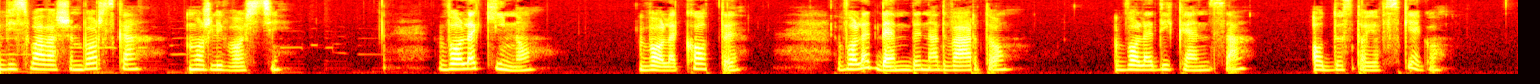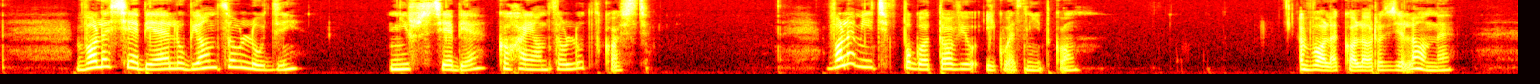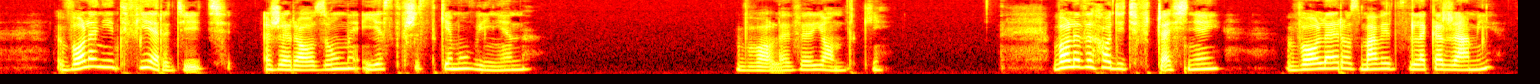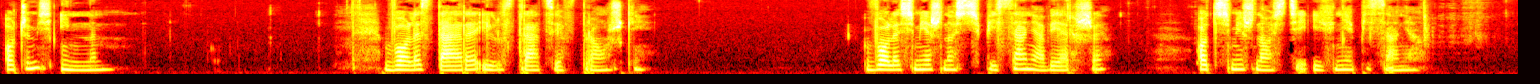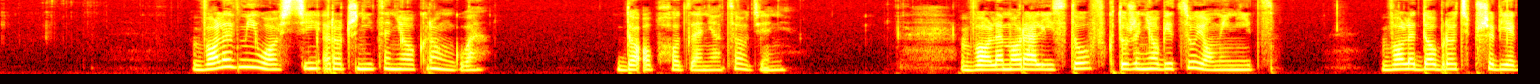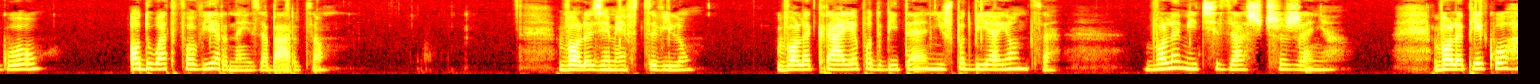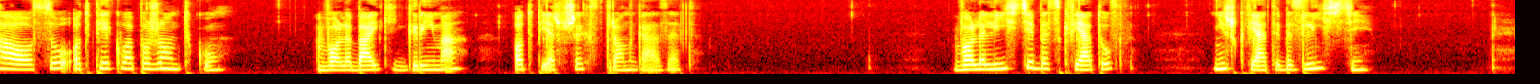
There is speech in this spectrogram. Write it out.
Wisława Szymborska Możliwości. Wolę kino. Wolę koty. Wolę dęby nad Wartą Wolę Dickensa od Dostojewskiego. Wolę siebie lubiącą ludzi niż siebie kochającą ludzkość. Wolę mieć w pogotowiu igłę z nitką. Wolę kolor zielony. Wolę nie twierdzić, że rozum jest wszystkiemu winien. Wolę wyjątki. Wolę wychodzić wcześniej, wolę rozmawiać z lekarzami o czymś innym. Wolę stare ilustracje w prążki. Wolę śmieszność pisania wierszy od śmieszności ich niepisania. Wolę w miłości rocznice nieokrągłe, do obchodzenia co dzień. Wolę moralistów, którzy nie obiecują mi nic. Wolę dobroć przebiegłą od łatwowiernej za bardzo. Wolę ziemię w cywilu. Wolę kraje podbite niż podbijające Wolę mieć zastrzeżenia. Wolę piekło chaosu od piekła porządku. Wolę bajki Grima od pierwszych stron gazet. Wolę liście bez kwiatów niż kwiaty bez liści.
